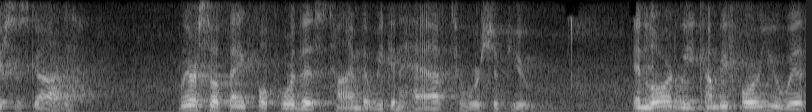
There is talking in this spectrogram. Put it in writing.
Gracious God, we are so thankful for this time that we can have to worship you. And Lord, we come before you with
